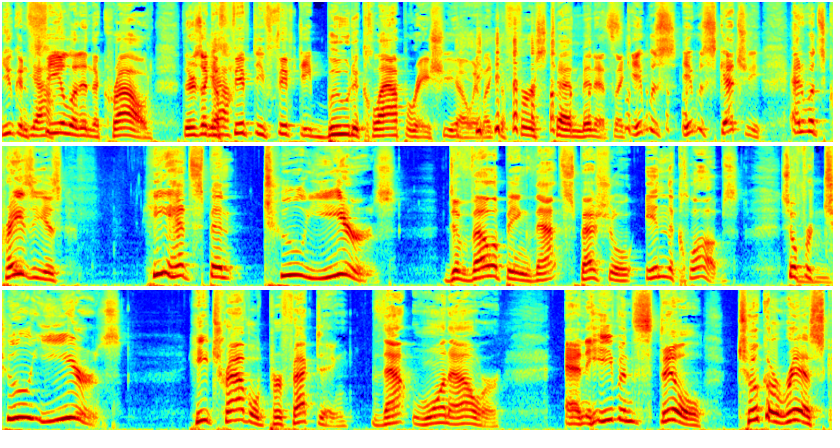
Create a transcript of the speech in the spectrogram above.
You can Yeah. feel it in the crowd. There's like Yeah. a 50 50 boo to clap ratio in like the first 10 minutes. Like it was, it was sketchy. And what's crazy is he had spent two years developing that special in the clubs. So for mm-hmm. two years, he traveled perfecting that one hour and even still took a risk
